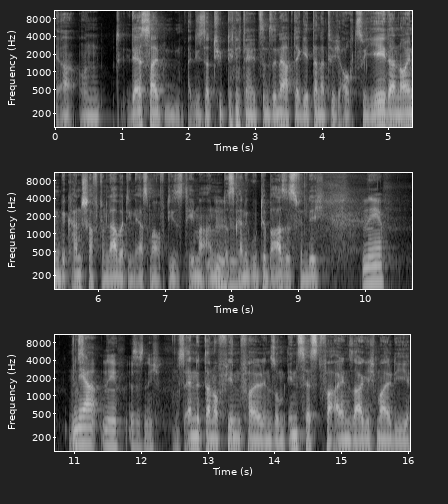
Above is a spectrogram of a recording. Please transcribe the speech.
Ja, und der ist halt dieser Typ, den ich da jetzt im Sinne habe, der geht dann natürlich auch zu jeder neuen Bekanntschaft und labert ihn erstmal auf dieses Thema an. Und das Mhm. ist keine gute Basis, finde ich. Nee. Ja, nee, ist es nicht. Das endet dann auf jeden Fall in so einem Inzestverein, sage ich mal. Die äh,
